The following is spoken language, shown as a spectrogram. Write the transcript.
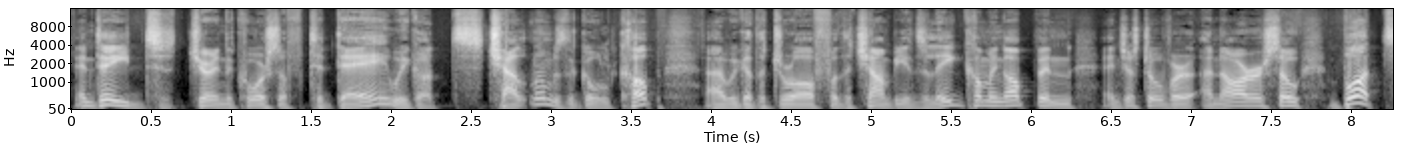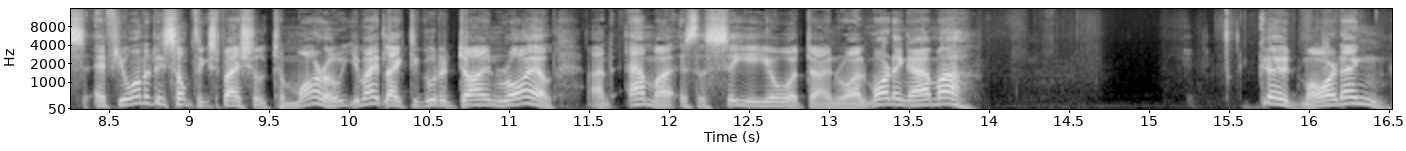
Indeed, during the course of today, we got Cheltenham as the Gold Cup. Uh, we got the draw for the Champions League coming up in in just over an hour or so. But if you want to do something special tomorrow, you might like to go to Down Royal. And Emma is the CEO at Down Royal. Morning, Emma. Good morning.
